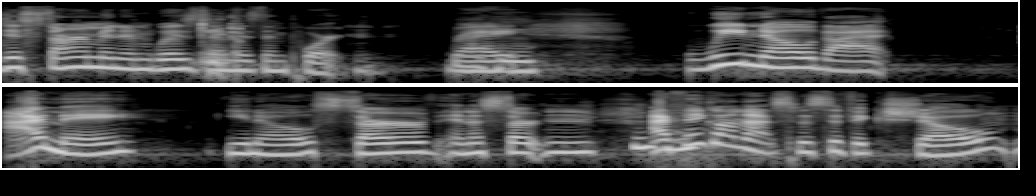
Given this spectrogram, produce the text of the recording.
discernment and wisdom is important, right? Mm-hmm. We know that I may, you know, serve in a certain I mm-hmm. think on that specific show,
